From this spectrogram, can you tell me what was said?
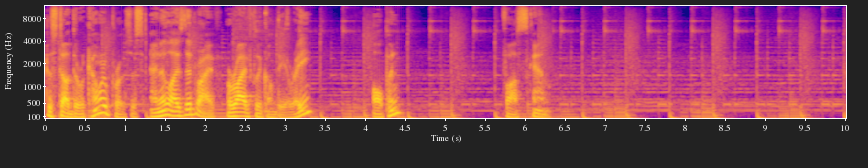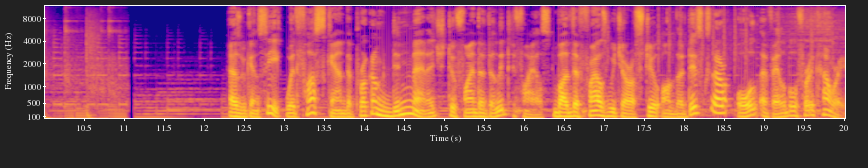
To start the recovery process, analyze the drive. Right-click on the array, Open, Fast Scan. As we can see, with FastScan the program didn't manage to find the deleted files, but the files which are still on the disks are all available for recovery.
